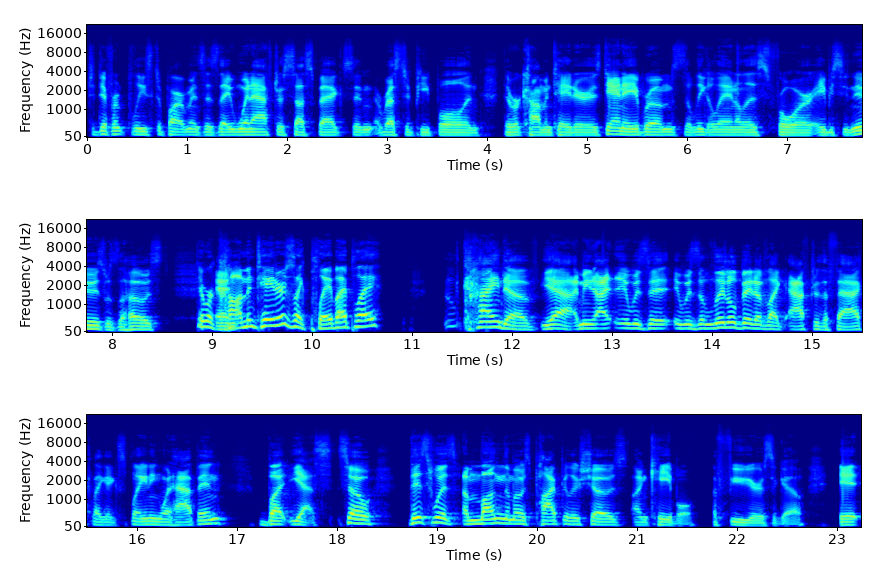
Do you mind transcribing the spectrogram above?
to different police departments as they went after suspects and arrested people. And there were commentators. Dan Abrams, the legal analyst for ABC News, was the host. There were and commentators, like play by play. Kind of, yeah. I mean, I, it was a it was a little bit of like after the fact, like explaining what happened. But yes, so this was among the most popular shows on cable a few years ago. It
